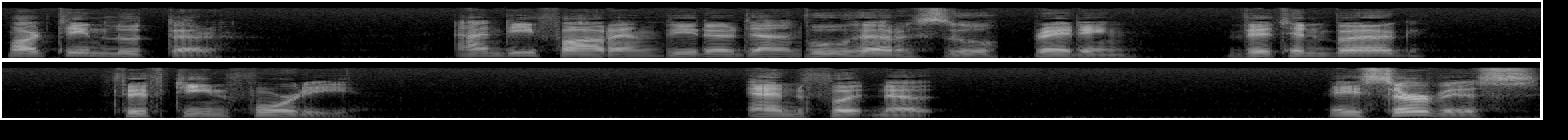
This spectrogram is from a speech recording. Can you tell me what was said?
Martin Luther, Antifahren wider den Wucher zu Reding, Wittenberg, 1540. End footnote. A service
